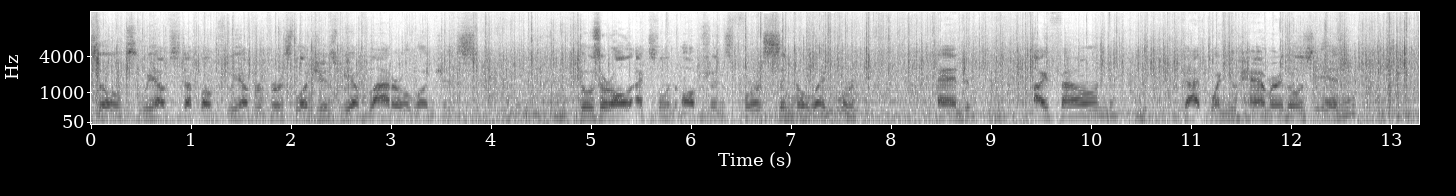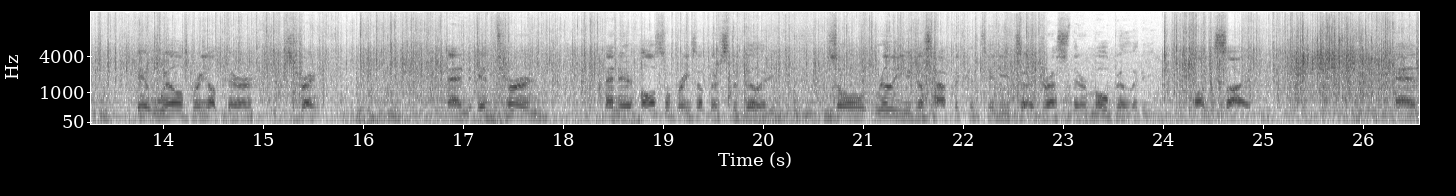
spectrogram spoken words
So, so we have step ups, we have reverse lunges, we have lateral lunges. Those are all excellent options for single leg work. And I found that when you hammer those in, it will bring up their strength. And in turn, and it also brings up their stability. So really you just have to continue to address their mobility on the side. And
